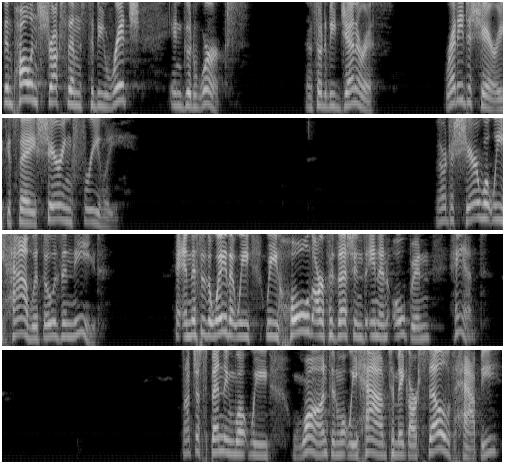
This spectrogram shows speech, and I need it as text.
then Paul instructs them to be rich in good works and so to be generous, ready to share, you could say sharing freely. We are to share what we have with those in need. And this is a way that we, we hold our possessions in an open hand. Not just spending what we want and what we have to make ourselves happy,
